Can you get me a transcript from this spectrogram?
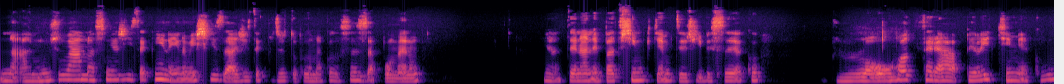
No a můžu vám vlastně říct takový nejnovější zážitek, protože to potom jako zase zapomenu. Já teda nepatřím k těm, kteří by se jako dlouho trápili tím, jakou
